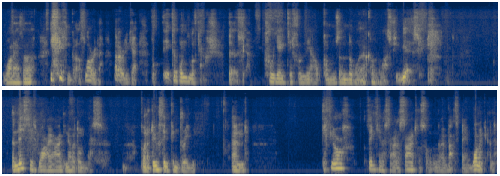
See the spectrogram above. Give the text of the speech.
whatever. You can go to Florida. I don't really care. But it's a bundle of cash that's created from the outcomes and the work over the last few years. And this is why I've never done this. But I do think and dream. And if you're thinking of starting a side hustle and going back to day one again,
